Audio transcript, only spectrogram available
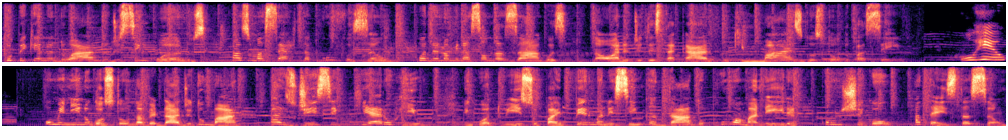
que o pequeno Eduardo, de 5 anos, faz uma certa confusão com a denominação das águas na hora de destacar o que mais gostou do passeio. O rio. O menino gostou, na verdade, do mar, mas disse que era o rio. Enquanto isso, o pai permanecia encantado com a maneira como chegou até a estação.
